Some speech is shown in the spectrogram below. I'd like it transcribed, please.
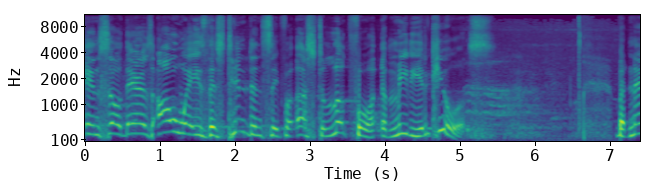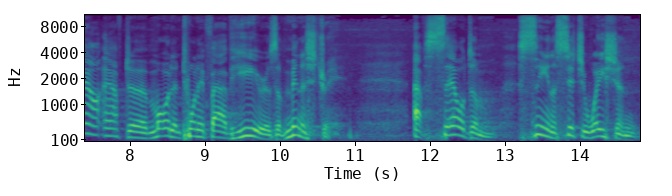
And so there's always this tendency for us to look for immediate cures. But now, after more than 25 years of ministry, I've seldom seen a situation,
